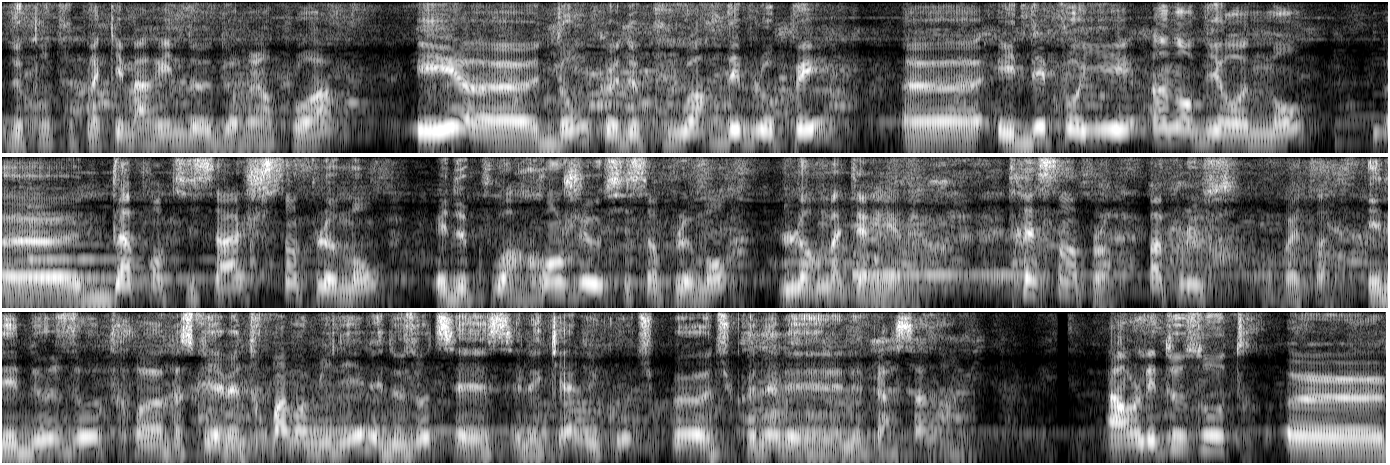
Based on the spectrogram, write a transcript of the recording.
de contreplaqué marine de, réemploi, et euh, donc de pouvoir développer et déployer un environnement d'apprentissage simplement et de pouvoir ranger aussi simplement leur matériel. Très simple, pas plus en fait. Et les deux autres, parce qu'il y avait trois mobiliers, les deux autres c'est lesquels du coup? Tu, peux, tu connais les personnes? Alors les deux autres, euh,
